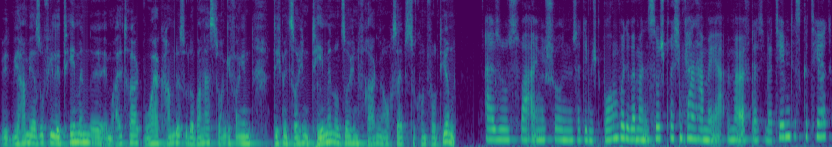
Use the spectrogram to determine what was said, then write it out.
Wir haben ja so viele Themen äh, im Alltag. Woher kam das oder wann hast du angefangen, dich mit solchen Themen und solchen Fragen auch selbst zu konfrontieren? Also es war eigentlich schon, seitdem ich geboren wurde, wenn man das so sprechen kann, haben wir ja immer öfters über Themen diskutiert.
